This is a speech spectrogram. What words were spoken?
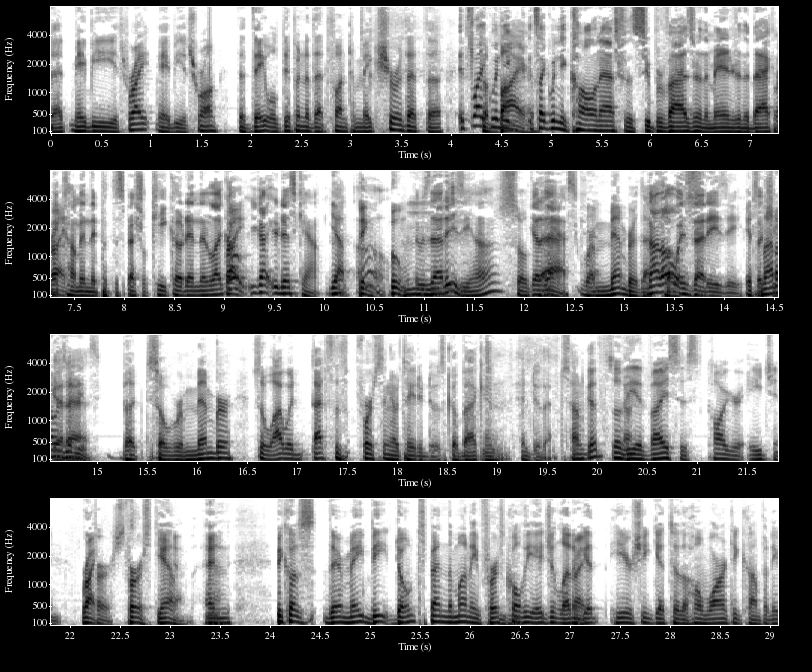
that maybe it's right maybe it's wrong that they will dip into that fund to make sure that the It's like the when buyer you it's like when you call and ask for the supervisor and the manager in the back, and Right. they come in, they put the special key code in. They're like, Right. "Oh, you got your discount." Yeah, big oh, boom. It was that easy, huh? So you got to ask. Remember that. Not folks. always that easy. It's but not you always that ask. easy. But so remember. So I would. That's the first thing I would tell you to do is go back and, and do that. Sound good? So the advice is call your agent right first. First, yeah. Yeah. And because there may be, don't spend the money. 1st call mm-hmm. the agent. Let him Right. get he or she get to the home warranty company.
